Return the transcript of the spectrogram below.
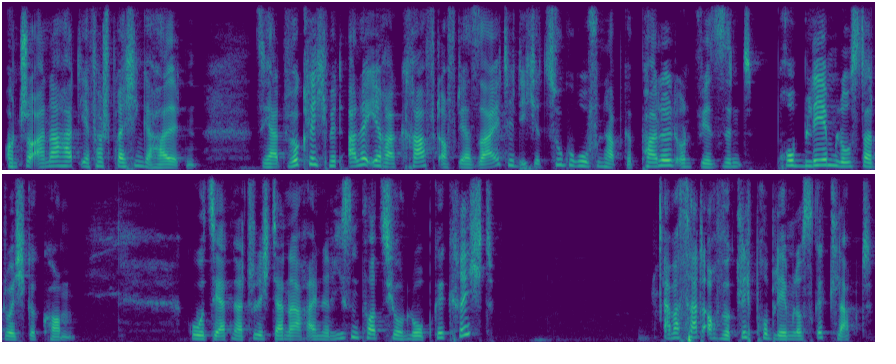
Und Joanna hat ihr Versprechen gehalten. Sie hat wirklich mit aller ihrer Kraft auf der Seite, die ich ihr zugerufen habe, gepaddelt und wir sind problemlos da durchgekommen. Gut, sie hat natürlich danach eine Riesenportion Lob gekriegt. Aber es hat auch wirklich problemlos geklappt.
